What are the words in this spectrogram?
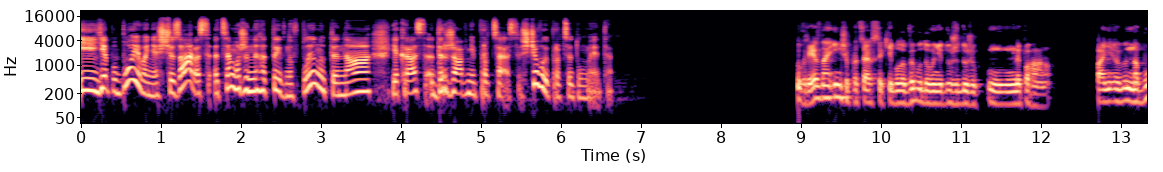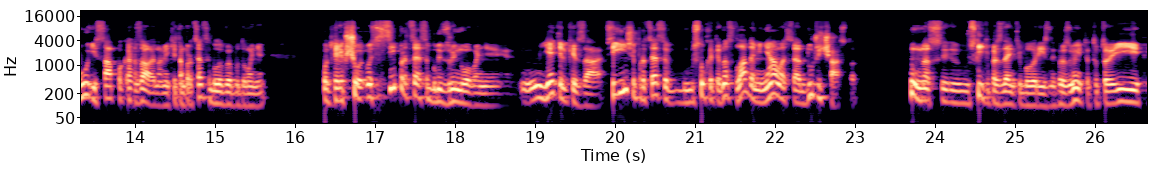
І є побоювання, що зараз це може негативно вплинути на якраз державні процеси. Що ви про це думаєте? Слухайте, я знаю інші процеси, які були вибудовані дуже дуже непогано. Пані Набу і САП показали нам, які там процеси були вибудовані. От якщо ось ці процеси будуть зруйновані, я тільки за всі інші процеси. Слухайте, в нас влада мінялася дуже часто. Ну, у нас е, скільки президентів було різних, розумієте? Тобто, і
